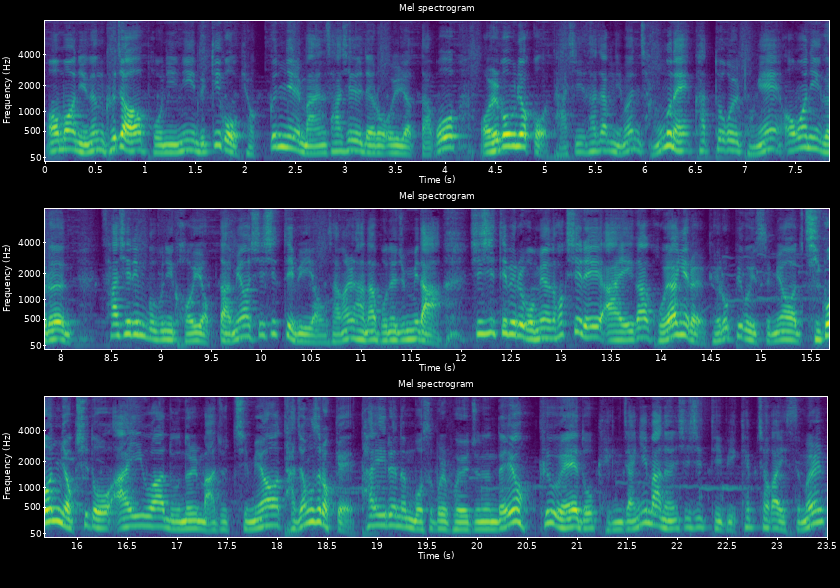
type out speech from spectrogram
어머니는 그저 본인이 느끼고 겪은 일만 사실대로 올렸다고 얼버무렸고 다시 사장님은 장문의 카톡을 통해 어머니 글은 사실인 부분이 거의 없다며 CCTV 영상을 하나 보내줍니다. CCTV를 보면 확실히 아이가 고양이를 괴롭히고 있으며 직원 역시도 아이와 눈을 마주치며 다정스럽게 타이르는 모습을 보여주는데요. 그 외에도 굉장히 많은 CCTV 캡처가 있음을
